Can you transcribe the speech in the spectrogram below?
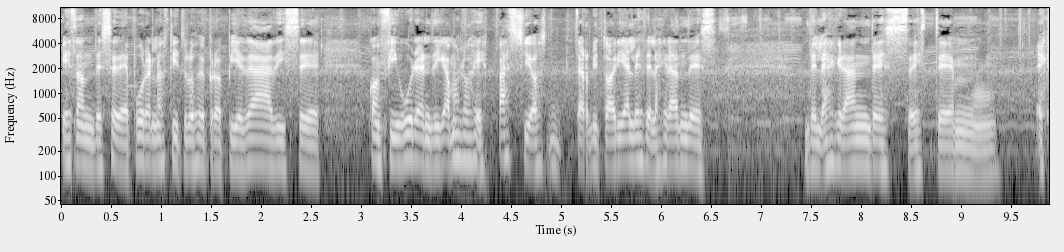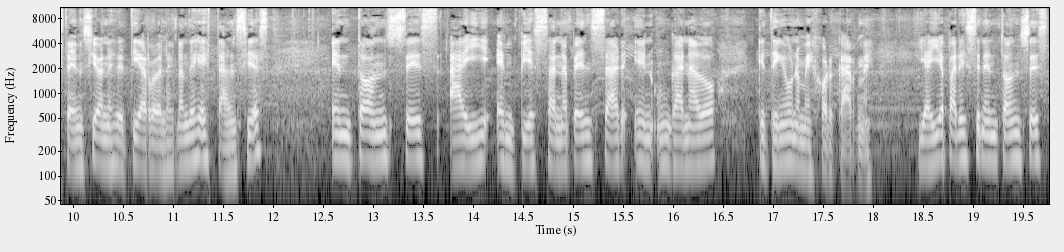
es donde se depuran los títulos de propiedad y se configuran, digamos, los espacios territoriales de las grandes, de las grandes este, mm, extensiones de tierra, de las grandes estancias. Entonces ahí empiezan a pensar en un ganado que tenga una mejor carne. Y ahí aparecen entonces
